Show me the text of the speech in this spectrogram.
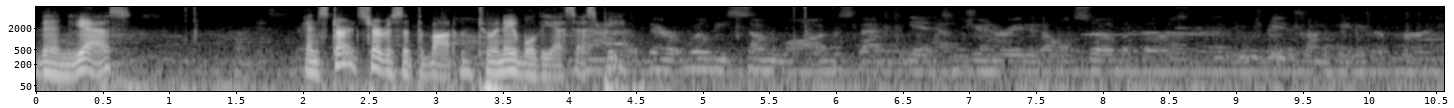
then Yes, and Start Service at the bottom to enable the SSP. There will be some logs that get generated also, but those get truncated or purged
